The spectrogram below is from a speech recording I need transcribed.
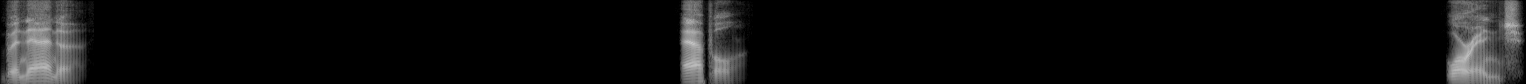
Banana. Apple. Orange.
